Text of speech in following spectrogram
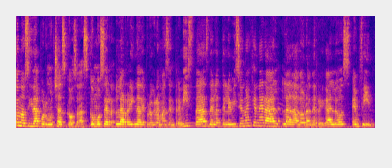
Conocida por muchas cosas, como ser la reina de programas de entrevistas, de la televisión en general, la dadora de regalos, en fin,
